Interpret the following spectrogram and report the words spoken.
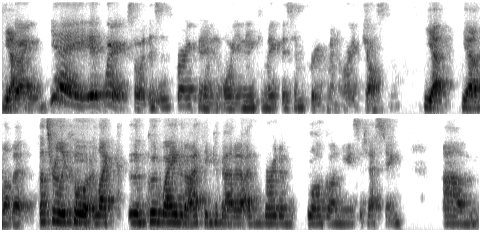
Yeah. Going, yay, it works, or this is broken, or you need to make this improvement or adjustment. Yeah, yeah, I love it. That's really cool. Like the good way that I think about it, I wrote a blog on user testing. Um,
